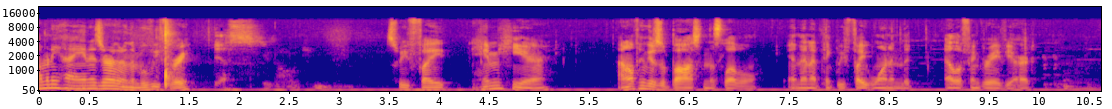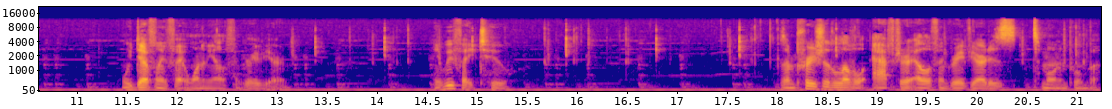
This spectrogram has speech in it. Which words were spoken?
How many hyenas are there in the movie? Three? Yes. So we fight him here. I don't think there's a boss in this level. And then I think we fight one in the elephant graveyard. We definitely fight one in the elephant graveyard. Maybe we fight two. Because I'm pretty sure the level after elephant graveyard is Timon and Pumbaa.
